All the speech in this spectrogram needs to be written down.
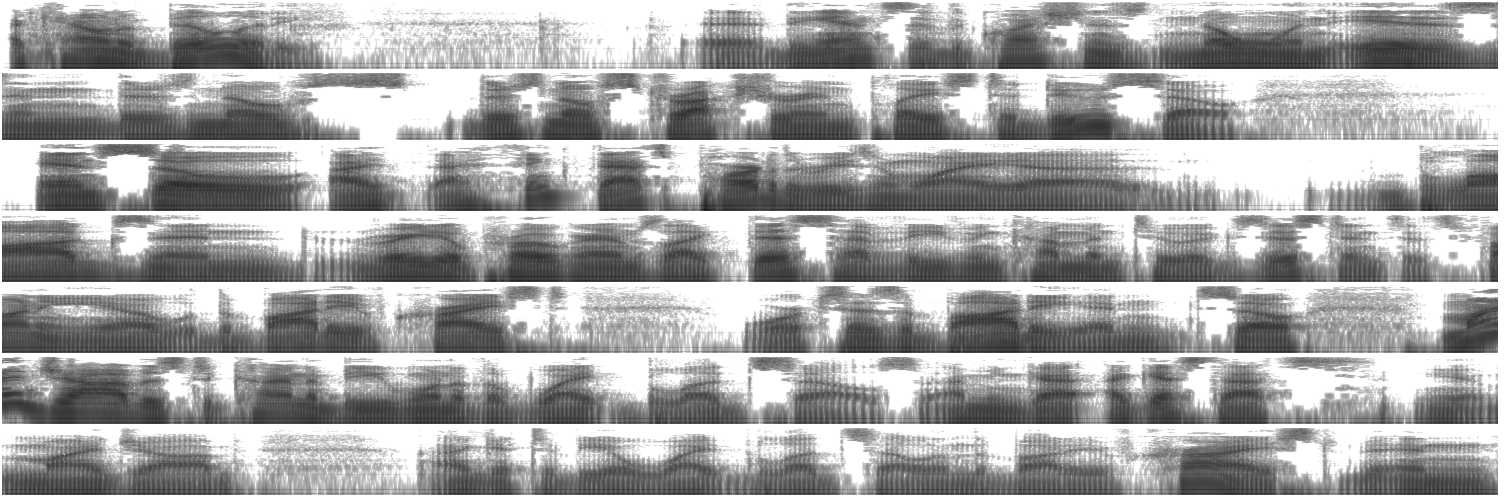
accountability. Uh, the answer to the question is no one is, and there's no there's no structure in place to do so. And so I, I think that's part of the reason why uh, blogs and radio programs like this have even come into existence. It's funny, you know, the body of Christ works as a body, and so my job is to kind of be one of the white blood cells. I mean, I guess that's you know, my job. I get to be a white blood cell in the body of Christ and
